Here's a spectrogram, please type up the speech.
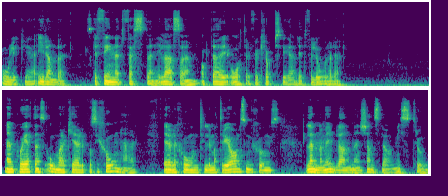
olyckliga irrande, ska finna ett fäste i läsaren och däri åter förkroppsliga det förlorade. Men poetens omarkerade position här, i relation till det material som besjungs, lämnar mig ibland med en känsla av misstro.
